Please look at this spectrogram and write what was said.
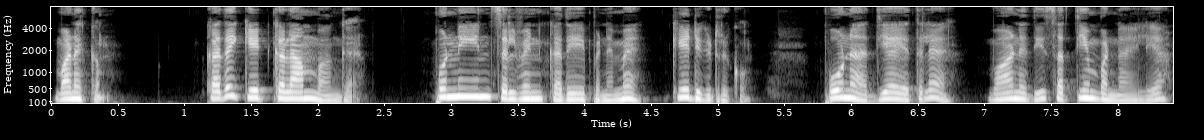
வணக்கம். கதை கேட்கலாம் வாங்க. பொன்னியின் செல்வன் கதையை இப்போ நம்ம கேட்டுக்கிட்டு இருக்கோம். போன அத்தியாயத்தில் வானதி சத்தியம் பண்ணா இல்லையா?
